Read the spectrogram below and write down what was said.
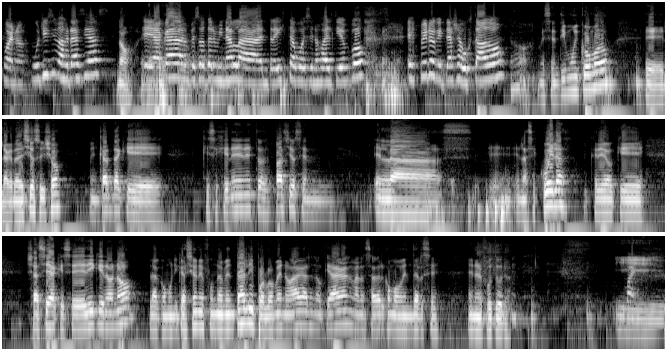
Bueno, muchísimas gracias. No, Eh, acá empezó a terminar la entrevista porque se nos va el tiempo. Espero que te haya gustado. No, me sentí muy cómodo, eh, el agradecido soy yo. Me encanta que, que se generen estos espacios en, en, las, eh, en las escuelas. Creo que ya sea que se dediquen o no, la comunicación es fundamental y por lo menos hagan lo que hagan, van a saber cómo venderse en el futuro. Y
